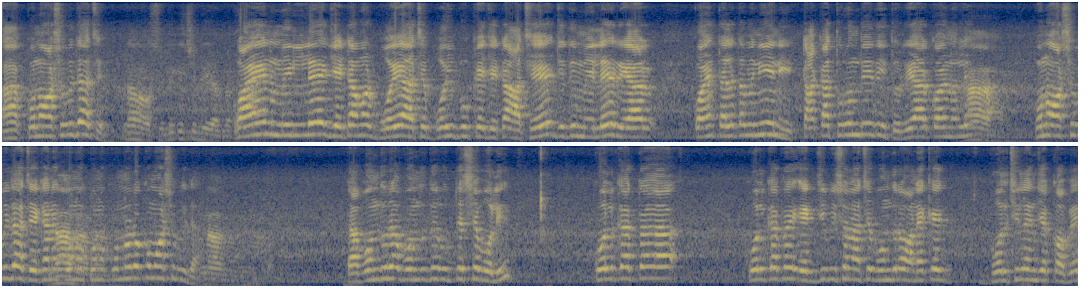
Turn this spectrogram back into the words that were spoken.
হ্যাঁ কোনো অসুবিধা আছে? না অসুবিধা কিছু নেই আপনার। কয়েন মিললে যেটা আমার বইয়ে আছে বই বুকে যেটা আছে যদি মেলে রেয়ার কয়েন তাহলে তো আমি নিয়ে নিই। টাকা তুরন্ত দিয়ে দিই তো রেয়ার কয়েন হলে? হ্যাঁ হ্যাঁ। কোনো অসুবিধা আছে এখানে? কোনো কোনো কোনো রকম অসুবিধা? তা বন্ধুরা বন্ধুদের উদ্দেশ্যে বলি কলকাতা কলকাতায় এক্সিবিশন আছে, বন্ধুরা অনেকে বলছিলেন যে কবে?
